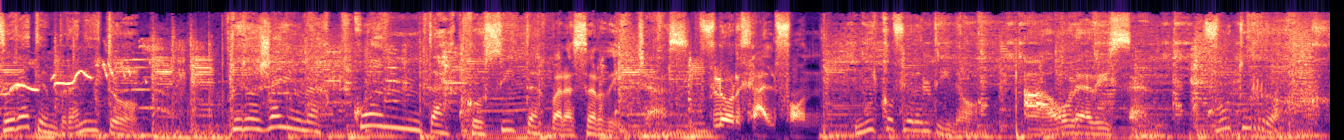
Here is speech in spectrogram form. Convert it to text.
Será tempranito, pero ya hay unas cuantas cositas para ser dichas. Flor Halfon, Nico Fiorentino, ahora dicen Futurock.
